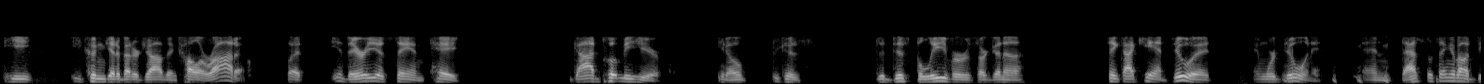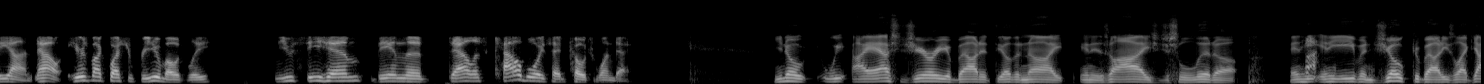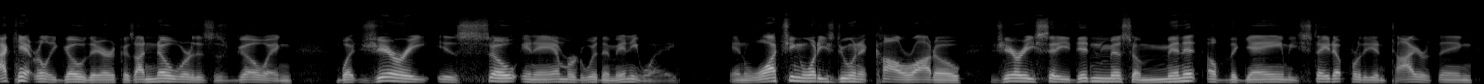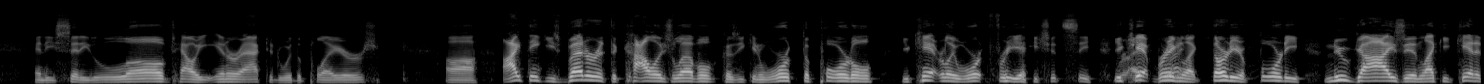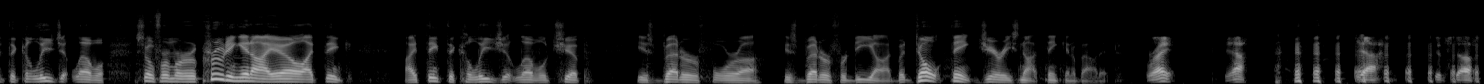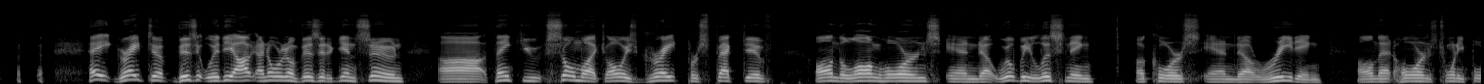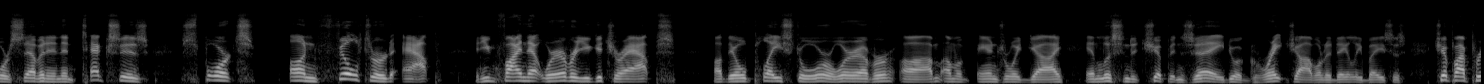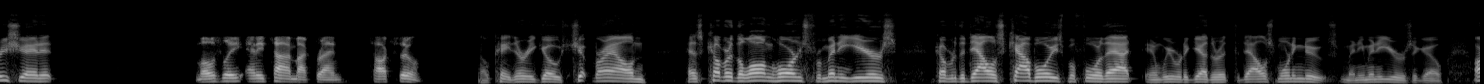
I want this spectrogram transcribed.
he he couldn't get a better job than Colorado, but there he is saying, "Hey, God put me here," you know, because the disbelievers are gonna think I can't do it, and we're doing it. and that's the thing about Deion. Now, here's my question for you, Mosley. You see him being the Dallas Cowboys head coach one day. You know, we I asked Jerry about it the other night, and his eyes just lit up. And he and he even joked about. It. He's like, I can't really go there because I know where this is going. But Jerry is so enamored with him anyway, and watching what he's doing at Colorado Jerry said he didn't miss a minute of the game. He stayed up for the entire thing, and he said he loved how he interacted with the players. Uh, I think he's better at the college level because he can work the portal. You can't really work free agency. You right, can't bring right. like 30 or 40 new guys in like he can at the collegiate level. So from a recruiting NIL, I think I think the collegiate level chip is better for uh, is better for Deion. But don't think Jerry's not thinking about it. Right. Yeah. yeah. Good stuff. Hey, great to visit with you. I know we're going to visit again soon. Uh, thank you so much. Always great perspective on the Longhorns, and uh, we'll be listening, of course, and uh, reading on that Horns 24 7, and then Texas Sports Unfiltered app. And you can find that wherever you get your apps uh, the old Play Store or wherever. Uh, I'm, I'm an Android guy, and listen to Chip and Zay do a great job on a daily basis. Chip, I appreciate it. Mosley, anytime, my friend. Talk soon. Okay, there he goes. Chip Brown has covered the Longhorns for many years, covered the Dallas Cowboys before that, and we were together at the Dallas Morning News many, many years ago. All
